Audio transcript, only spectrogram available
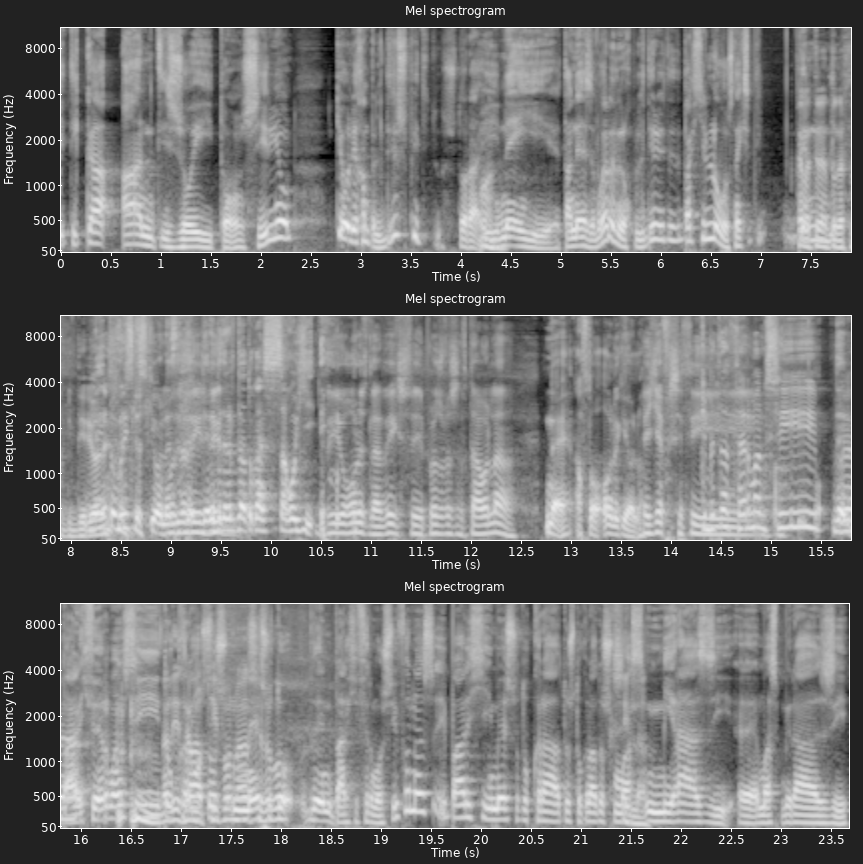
σχετικά άνετη ζωή των Σύριων και όλοι είχαν πλυντήριο στο σπίτι τους. Τώρα, οι νέοι, τα νέα ζευγάρια δεν έχουν πλυντήριο γιατί δεν υπάρχει λόγος να έχεις. Καλά, τι να το κάνεις το πλυντήριο, Δεν ε. το βρίσκεις κιόλας. Δηλαδή, Δεν δι- επιτρέπεται να το κάνεις εισαγωγή. Δύο ώρες δηλαδή έχεις πρόσβαση σε αυτά όλα. Ναι, αυτό, όλο και όλο. Έχει αυξηθεί. Και μετά θέρμανση. Δεν ε, υπάρχει θέρμανση. το δηλαδή κράτος θερμοσύφωνας, μέσω ξέρω το, εγώ. δεν υπάρχει θερμοσύφωνας. Υπάρχει μέσω το κράτος. Το κράτος μας Ξύλα. μοιράζει, ε, μας μοιράζει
